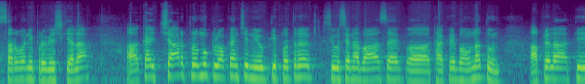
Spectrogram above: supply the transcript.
सर्वांनी प्रवेश केला. काही चार प्रमुख लोकांचे नियुक्तीपत्रक शिवसेना बाळासाहेब ठाकरे भवनातून आपल्याला ती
